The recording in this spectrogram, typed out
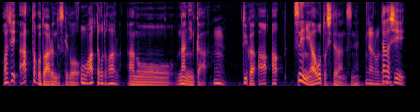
私、会ったことあるんですけど、お会ったことがある。あのー何人か、うん、というかああ、常に会おうとしてたんですね。なるほど、ただ、し、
